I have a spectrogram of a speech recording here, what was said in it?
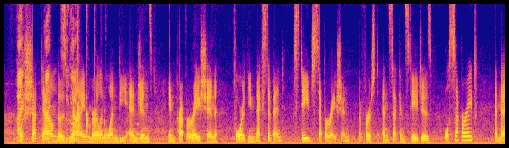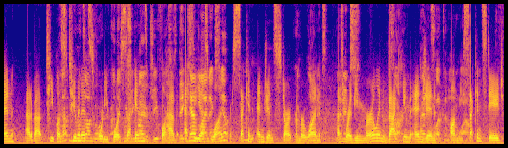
Ah, We'll hi, shut down hi, those sugoi. nine Merlin 1D engines in preparation for the next event, stage separation. The first and second stages will separate, and then at about T 2 minutes, on board, are 44 they pushing higher seconds, we'll have They can, Linux, SES1 yep. or second mm-hmm. engine start number one. Linux, That's where the Merlin vacuum Sorry, engine slept in a on the while. second stage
